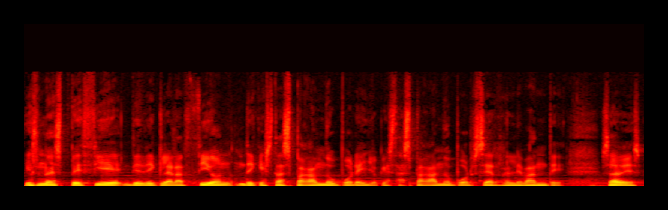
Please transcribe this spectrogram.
es una especie de declaración de que estás pagando por ello, que estás pagando por ser relevante. ¿Sabes?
